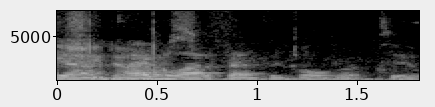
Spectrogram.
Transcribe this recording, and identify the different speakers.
Speaker 1: Yeah,
Speaker 2: she knows.
Speaker 1: I have a lot of friends in Goldbrook too.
